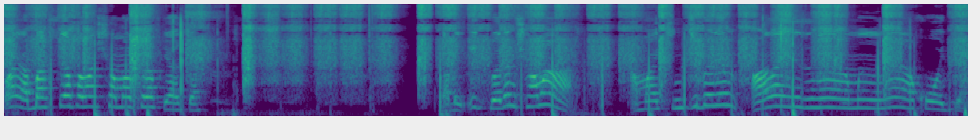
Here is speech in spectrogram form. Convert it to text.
Baya başlığa falan Şamarcraft yazacağım. Tabii ilk bölüm Şamar. Ama ikinci bölüm alayınızın amına koyacağım.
